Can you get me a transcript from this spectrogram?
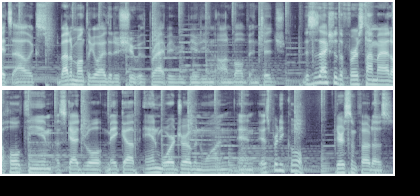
it's Alex. About a month ago, I did a shoot with Brat Baby Beauty and Oddballl Vintage. This is actually the first time I had a whole team, a schedule, makeup, and wardrobe in one, and it was pretty cool. Here's some photos.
